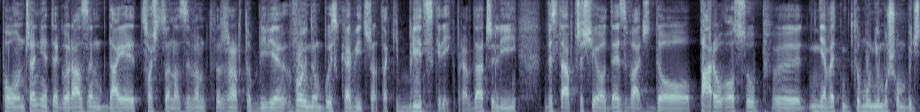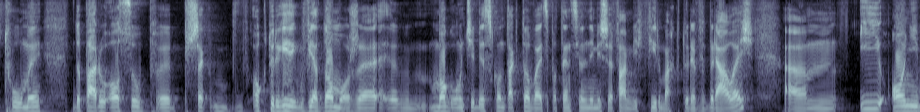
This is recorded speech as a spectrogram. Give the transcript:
połączenie tego razem daje coś, co nazywam żartobliwie wojną błyskawiczną, taki blitzkrieg, prawda, czyli wystarczy się odezwać do paru osób, y, nawet to nie muszą być tłumy, do paru osób, y, o których wiadomo, że mogą ciebie skontaktować z potencjalnymi szefami w firmach, które wybrałeś i oni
